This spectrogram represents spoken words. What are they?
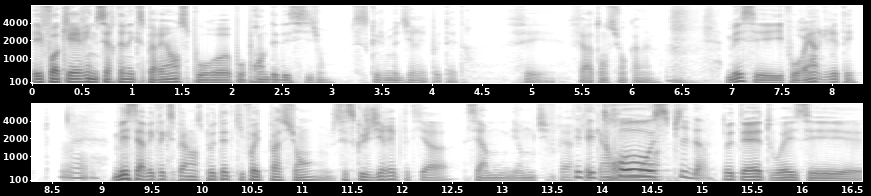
Et il faut acquérir une certaine expérience pour, euh, pour prendre des décisions. C'est ce que je me dirais peut-être. Fais, fais attention quand même. Mais c'est, il faut rien regretter. Ouais. Mais c'est avec l'expérience peut-être qu'il faut être patient. C'est ce que je dirais peut-être il y a, c'est à mon, il y a mon petit frère. T'étais 15 ans de trop moins. speed. Peut-être, ouais, c'est.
